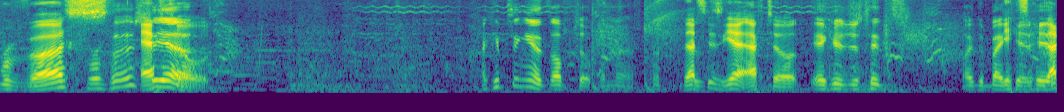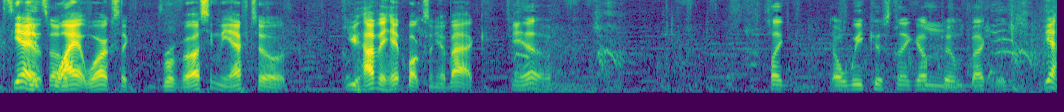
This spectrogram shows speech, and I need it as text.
reverse, Reverse? F Yeah. tilt. I keep thinking it's up tilt, but no. That's his yeah F tilt. Yeah, it just hits like the back It's, hit. that's yeah, that's why up. it works. Like reversing the F tilt, you have a hitbox on your back. Yeah. It's like a weaker snake up Mm. tilt backwards. Yeah,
